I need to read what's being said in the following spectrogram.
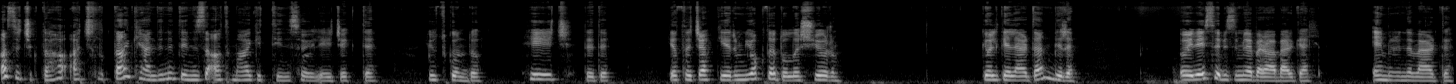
azıcık daha açlıktan kendini denize atmaya gittiğini söyleyecekti. Yutkundu. Hiç dedi. Yatacak yerim yok da dolaşıyorum. Gölgelerden biri. Öyleyse bizimle beraber gel. Emrini verdi.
